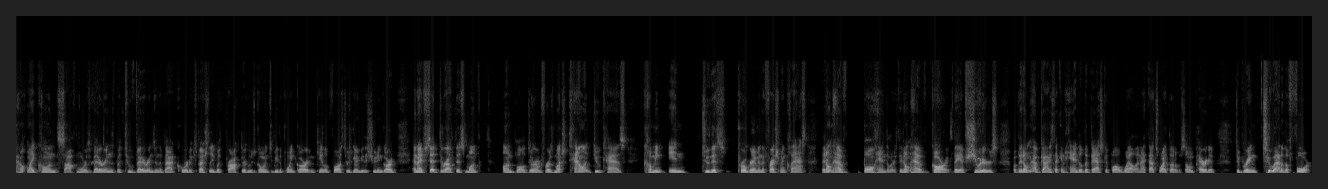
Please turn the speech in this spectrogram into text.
I, don't like calling sophomores veterans, but two veterans in the backcourt, especially with Proctor, who's going to be the point guard, and Caleb Foster is going to be the shooting guard. And I've said throughout this month on Ball Durham, for as much talent Duke has coming in to this program in the freshman class, they don't have ball handlers. They don't have guards. They have shooters, but they don't have guys that can handle the basketball well. And I, that's why I thought it was so imperative to bring two out of the four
